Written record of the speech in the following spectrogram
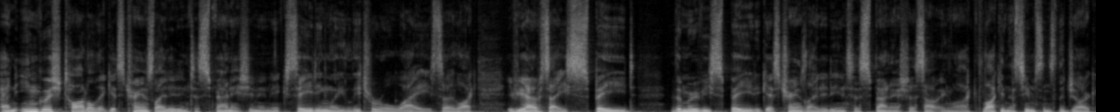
an English title that gets translated into Spanish in an exceedingly literal way. So, like if you have say Speed, the movie Speed, it gets translated into Spanish or something like like in The Simpsons, the joke,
